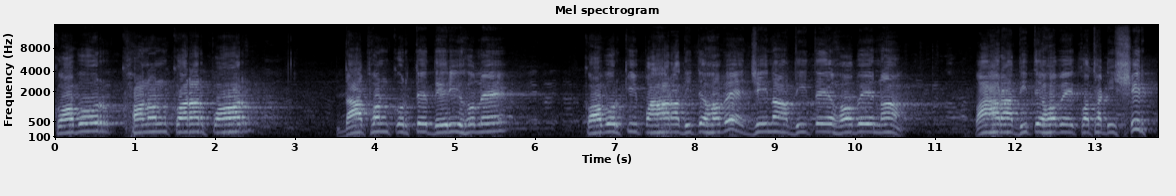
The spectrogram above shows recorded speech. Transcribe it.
কবর খনন করার পর দাফন করতে দেরি হলে কবর কি পাহারা দিতে হবে? জি না দিতে হবে না। পাহারা দিতে হবে কথাটি শির্ক।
